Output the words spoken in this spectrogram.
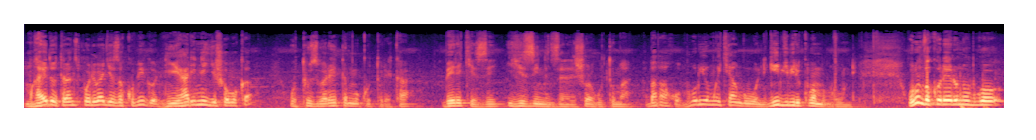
mwayido transport bageza ku bigo ntihari ntigishoboka utuzi barahitamo kutureka berekeze iyo izindi nzira zishobora gutuma babaho mu buryo bumwe cyangwa ubundi ngibyo biri kuba mu Burundi. Urumva ko rero nubwo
